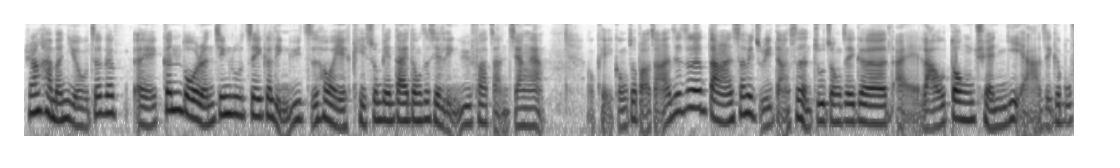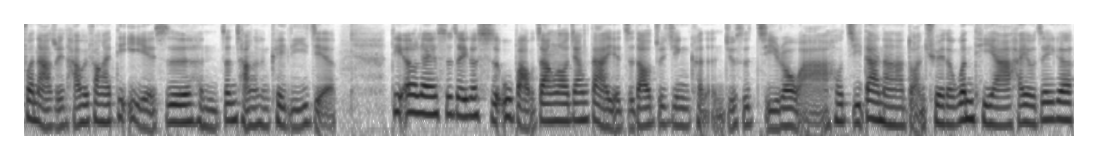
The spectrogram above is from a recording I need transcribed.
让他们有这个诶，更多人进入这个领域之后，也可以顺便带动这些领域发展这样啊。OK，工作保障啊，这这个当然社会主义党是很注重这个诶劳动权益啊这个部分啊，所以他会放在第一也是很正常，很可以理解。第二呢是这个食物保障咯，这样大家也知道最近可能就是鸡肉啊，然后鸡蛋啊短缺的问题啊，还有这个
